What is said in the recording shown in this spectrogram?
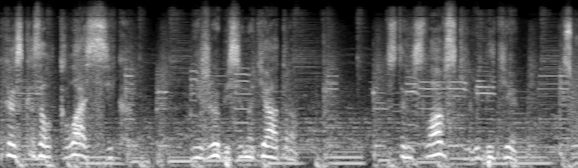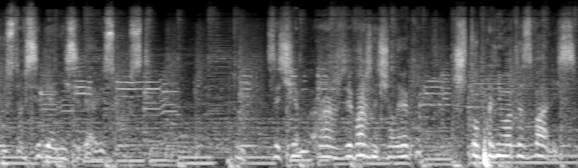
И, как сказал классик не живописи, но театра, Станиславский, любите искусство в себе, а не себя в искусстве. Тут зачем? Важно человеку, что про него отозвались?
